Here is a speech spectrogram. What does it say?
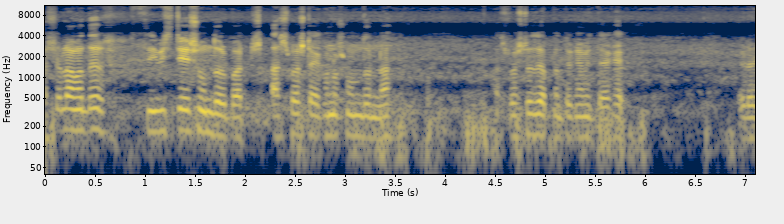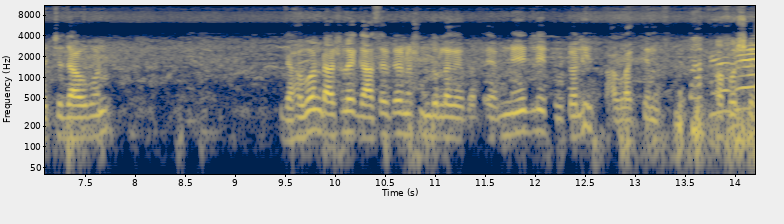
আসলে আমাদের সি বিচটাই সুন্দর বাট আশপাশটা এখনও সুন্দর না। আশপাশটা যে আপনাদেরকে আমি দেখাই, এটা হচ্ছে জাহবন। জাহবনটা আসলে গাছের কারণে সুন্দর লাগে বাট এমনিলি টোটালি ভালো লাগছে না। অপরিষ্কার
